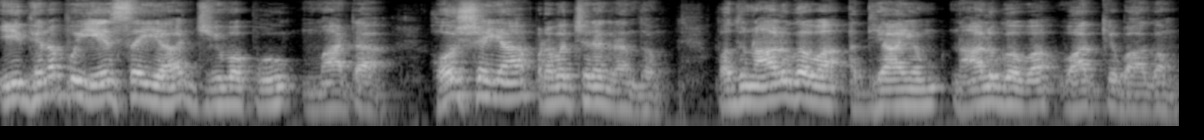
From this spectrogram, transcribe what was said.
ఈ దినపు ఏసయ్య జీవపు మాట. హోషయ్య ప్రవచన గ్రంథం పదునాలుగవ అధ్యాయం నాలుగవ వాక్య భాగం.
